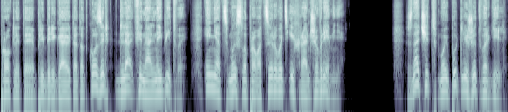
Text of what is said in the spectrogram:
Проклятые приберегают этот козырь для финальной битвы, и нет смысла провоцировать их раньше времени. Значит, мой путь лежит в Эргиль.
